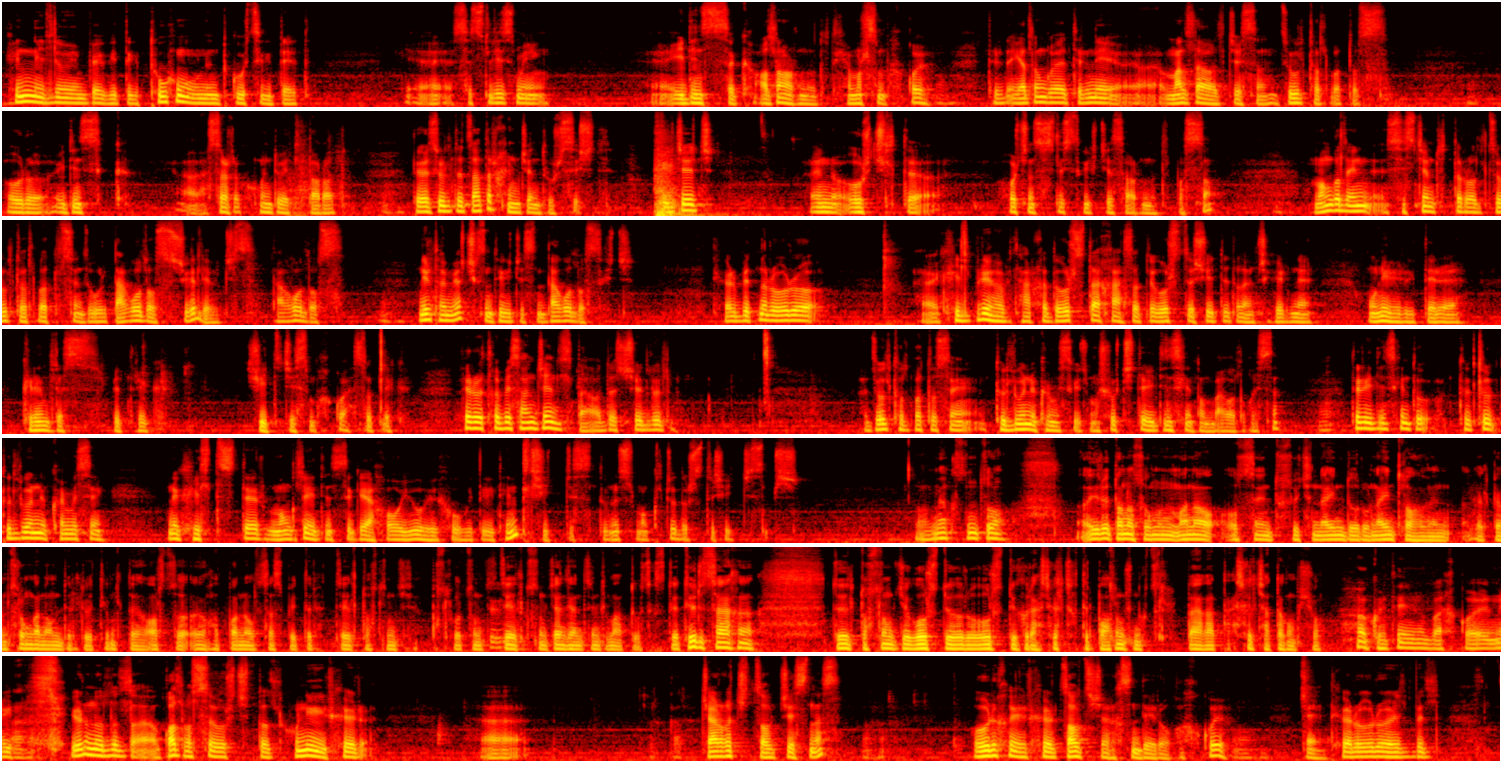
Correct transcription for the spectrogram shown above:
хэн илүү юм бэ гэдэг түүхэн үнэнд гүйцэгдээд э, социализмын э, эдийн засаг олон орнуудад хямарсан байхгүй? Тэр ялангуяа тэрний э, маллаа олж исэн зүйл толгойд бас өөрөө эдийн засаг асар хүнд байдалд ороод тэгээд сүлдө задрах хэмжээнд хүрсэн шүү дээ. Тэгжээж энэ өөрчлөлт хуучин социалист гихчээс орнууд болсон. Монгол энэ систем дотор бол зөвлөлт холбоот улсын зүгээр дагуул улс шиг л явж байсан. Дагуул улс. Нэр томьёоч гэсэн тэгж байсан дагуул улс гэж. Тэгэхээр бид нар өөрөө хэлбэрийн хувьд харахад өөрсдийнхээ асуудлыг өөрсдөө шийдэд байгаа юм шиг хэрнээ үний хэрэг дээр Кремлээс биднийг шийдэж исэн байхгүй асуудлыг. Тэр удаа би санаж байна л да. Одоо жишээлбэл зөвлөлт холбоот улсын төлөвлөгөөний комисс гэж маш хүчтэй эдийн засгийн том байгууллага байсан. Тэр эдийн засгийн төлөвлөгөөний комиссийн нэг хилцээр Монголын эдийн засаг яах вэ, юу хийх вэ гэдгийг тэнд л шийдэжсэн. Түүнээс монголчууд өөрсдөө шийдэжсэн биш. 1990 оноос өмнө манай улсын төсвийн 84 87% ингээл бямсранга номд ил байдаг юм л да. Орос холбооны улсаас бид нар зээл тусламж, буслах үзмж, зээл тусламж янз янзын юм авдаг гэсэн. Тэгээ тэр сайхан зээл тусламжийг өөрсдөө өөрсдийнхөө ашиглах тэр боломж нөхцөл байгаад ашиглаж чадаагүй юм шүү. Үгүй тийм байхгүй. Нэг ер нь бол гол болсон өөрчлөлт бол хүний ирэхээр жаргаж зовж яснаас өөрийнхөө ирэхээр зовж жаргасан дээр байгаа байхгүй юу? Тийм. Тэгэхээр өөрөөр хэлбэл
